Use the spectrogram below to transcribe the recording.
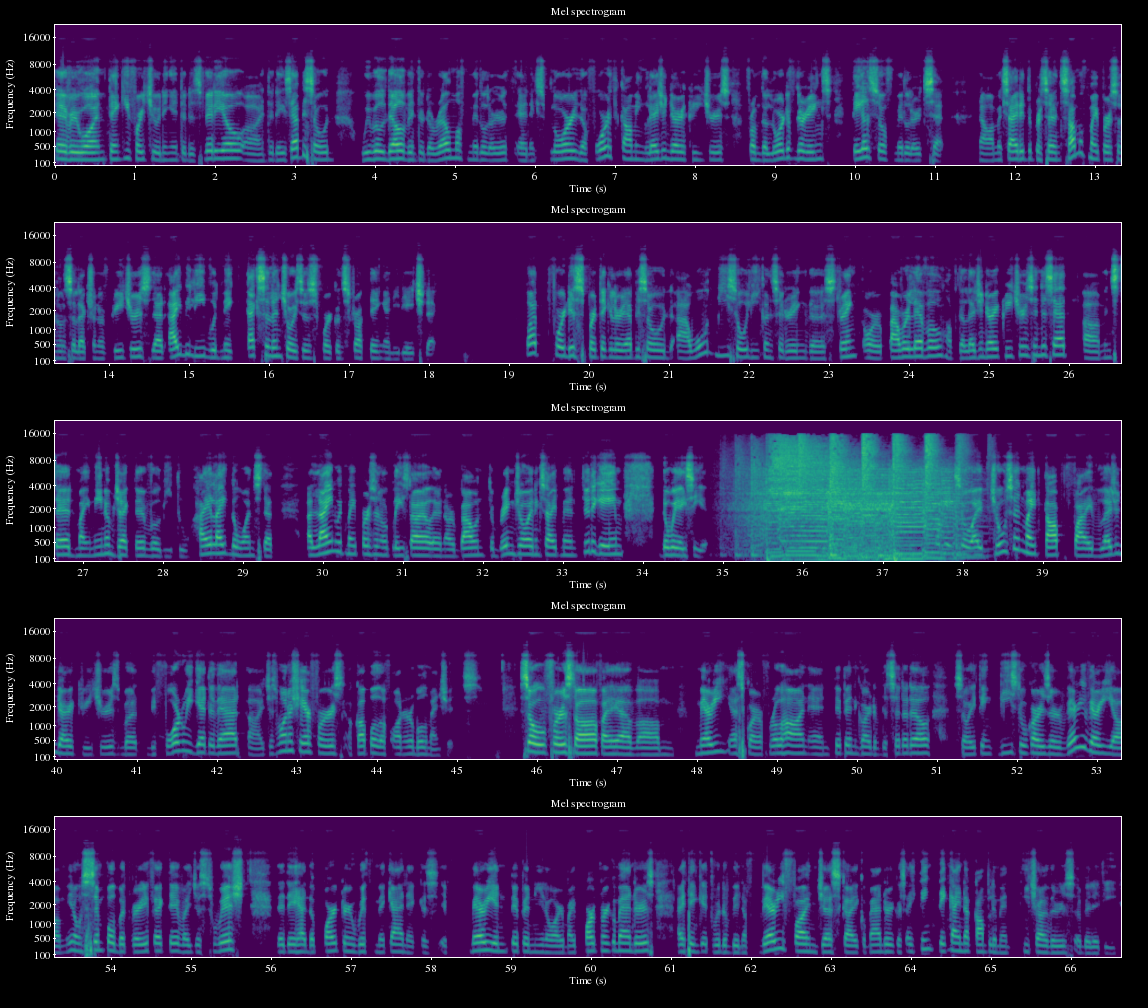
Hey everyone, thank you for tuning into this video. Uh, in today's episode, we will delve into the realm of Middle Earth and explore the forthcoming legendary creatures from the Lord of the Rings Tales of Middle Earth set. Now, I'm excited to present some of my personal selection of creatures that I believe would make excellent choices for constructing an EDH deck. But for this particular episode, I won't be solely considering the strength or power level of the legendary creatures in the set. Um, instead, my main objective will be to highlight the ones that align with my personal playstyle and are bound to bring joy and excitement to the game the way I see it. Okay, so I've chosen my top five legendary creatures, but before we get to that, uh, I just want to share first a couple of honorable mentions. So first off, I have um, Merry, Esquire of Rohan, and Pippin, Guard of the Citadel. So I think these two cards are very, very um, you know, simple but very effective. I just wished that they had a partner with mechanic, because if Merry and Pippin, you know, are my partner commanders, I think it would have been a very fun Jeskai commander because I think they kind of complement each other's ability.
